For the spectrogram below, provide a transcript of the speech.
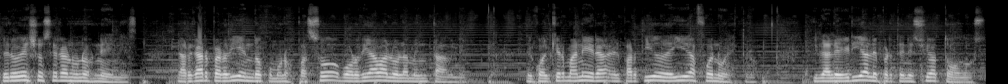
pero ellos eran unos nenes. Largar perdiendo, como nos pasó, bordeaba lo lamentable. De cualquier manera, el partido de ida fue nuestro, y la alegría le perteneció a todos.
